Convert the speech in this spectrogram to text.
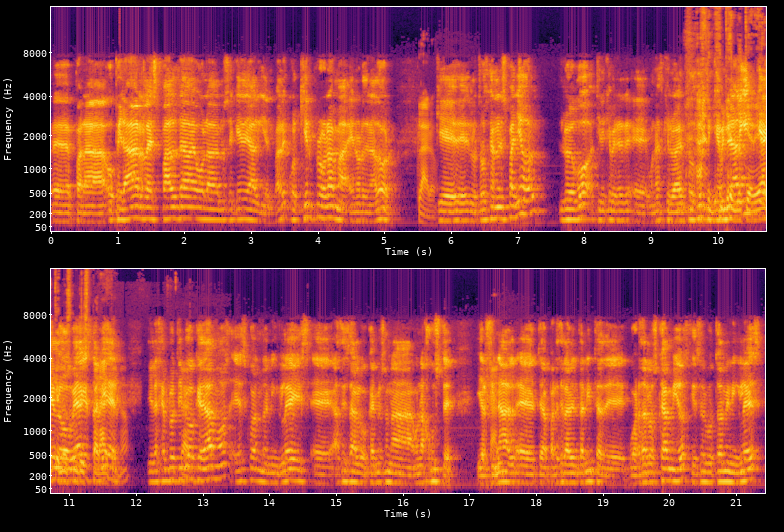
eh, para operar la espalda o la no sé qué de alguien, ¿vale? Cualquier programa en ordenador Claro. que lo traduzcan en español, luego tiene que venir, eh, una vez que lo hayan traducido, tiene que Alguien venir que alguien que, que es lo vea que está bien. ¿no? Y el ejemplo típico Claro. que damos es cuando en inglés eh, haces algo, cambias una- un ajuste y al Claro. final eh, te aparece la ventanita de guardar los cambios, que es el botón en inglés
